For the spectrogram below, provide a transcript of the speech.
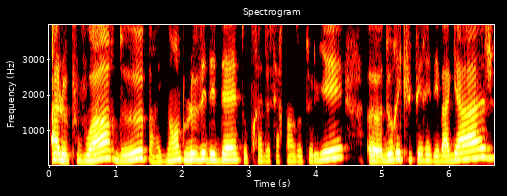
a le pouvoir de, par exemple, lever des dettes auprès de certains hôteliers, euh, de récupérer des bagages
